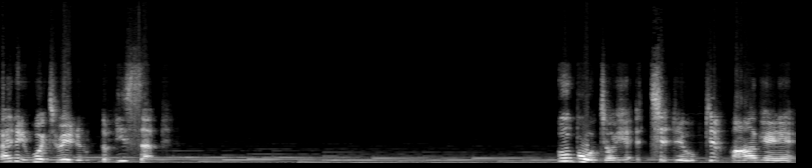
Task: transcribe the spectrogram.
အဲ့ဒီဝတ်ကြွေးလို့တပိစပ်ဘူဘူကျော်ရဲ့အချစ်တွေကိုပြစ်ပါခဲ့တဲ့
